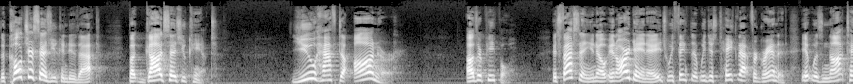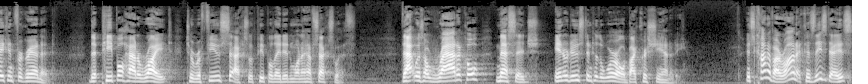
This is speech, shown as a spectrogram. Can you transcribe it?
The culture says you can do that, but God says you can't. You have to honor other people. It's fascinating. You know, in our day and age, we think that we just take that for granted. It was not taken for granted that people had a right to refuse sex with people they didn't want to have sex with. That was a radical message introduced into the world by Christianity. It's kind of ironic because these days,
